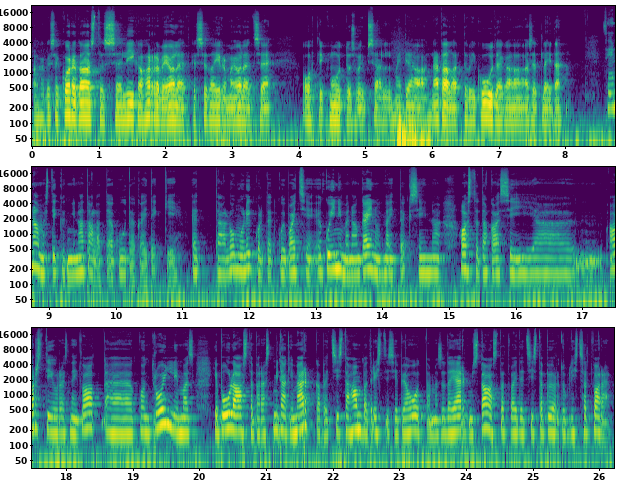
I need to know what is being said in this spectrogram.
aga kas see kord aastas liiga harv ei ole, et kas seda hirmu ei ole, et see ohtlik muutus võib seal, ma ei tea, nädalate või kuudega aset leida? see enamasti ikkagi nädalate ja kuudega ei teki, et äh, loomulikult, et kui patsi-, kui inimene on käinud näiteks siin aasta tagasi äh, arsti juures neid vaat- äh,, kontrollimas ja poole aasta pärast midagi märkab, et siis ta hambad ristis ei pea ootama seda järgmist aastat, vaid et siis ta pöördub lihtsalt varem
